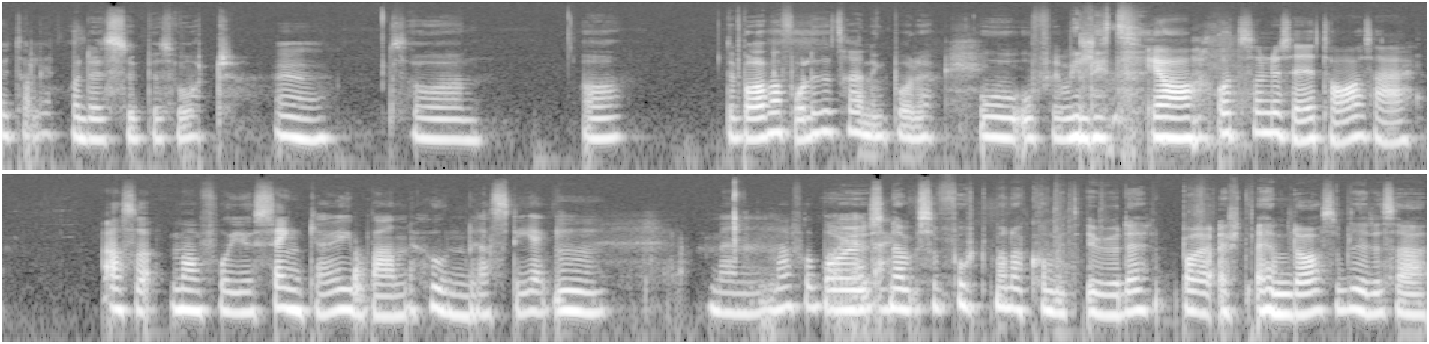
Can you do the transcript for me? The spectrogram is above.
uthållighet. Och det är supersvårt. Mm. Så ja, det är bra att man får lite träning på det. O- ofrivilligt. Ja, och som du säger, ta så här. Alltså man får ju sänka ribban hundra steg. Mm. Men man får Och börja där. när, så fort man har kommit ur det, bara efter en dag, så blir det så här.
